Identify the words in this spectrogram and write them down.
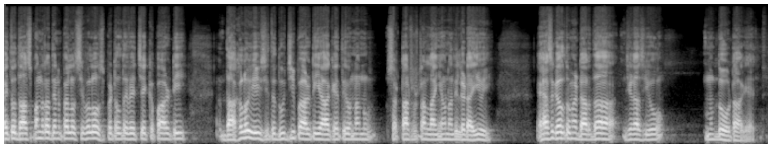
ਅੱਜ ਤੋਂ 10-15 ਦਿਨ ਪਹਿਲਾਂ ਸਿਵਲ ਹਸਪੀਟਲ ਦੇ ਵਿੱਚ ਇੱਕ ਪਾਰਟੀ ਦਾਖਲ ਹੋਈ ਸੀ ਤੇ ਦੂਜੀ ਪਾਰਟੀ ਆ ਕੇ ਤੇ ਉਹਨਾਂ ਨੂੰ ਸੱਟਾਂ ਸੁੱਟਾਂ ਲਾਈਆਂ ਉਹਨਾਂ ਦੀ ਲੜਾਈ ਹੋਈ। ਇਸ ਗੱਲ ਤੋਂ ਮੈਂ ਡਰਦਾ ਜਿਹੜਾ ਸੀ ਉਹ ਮਦੋਟ ਆ ਗਿਆ। ਜੀ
